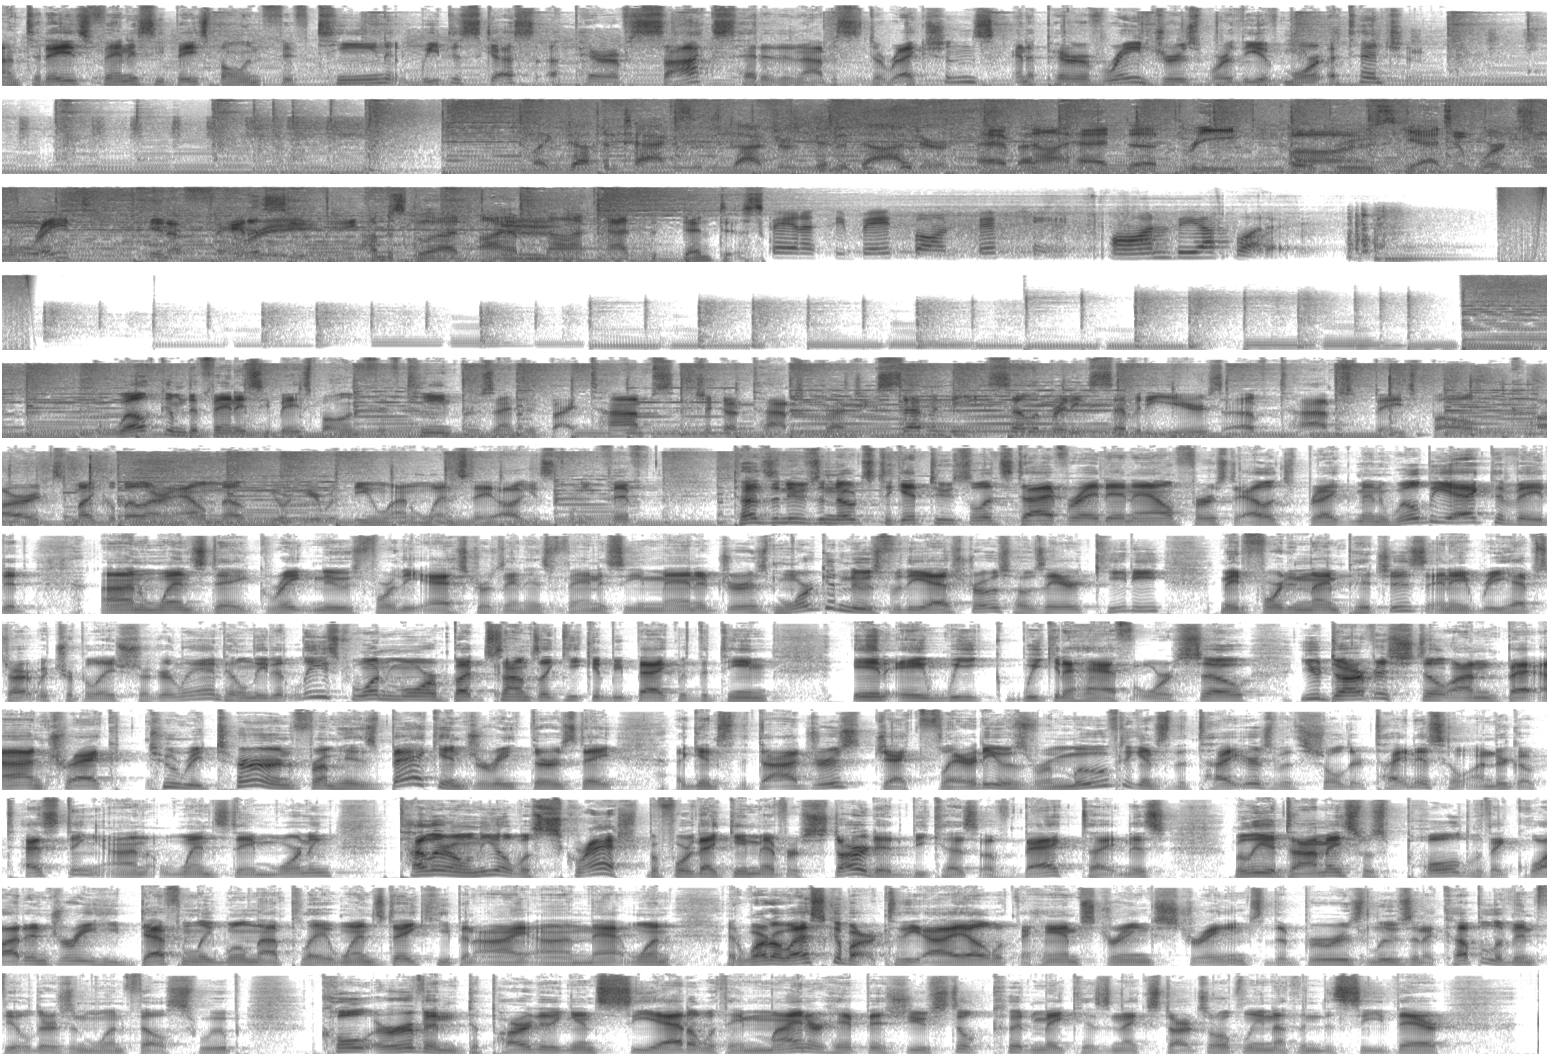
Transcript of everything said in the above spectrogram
On today's Fantasy Baseball in 15, we discuss a pair of Sox headed in opposite directions and a pair of Rangers worthy of more attention. Like death and taxes, Dodger's gonna Dodger. I have not had uh, three cold brews yet. It works great in a fantasy league. I'm just glad I am not at the dentist. Fantasy Baseball in 15 on The Athletic. Welcome to Fantasy Baseball in 15, presented by Topps. Check out Topps Project 70, celebrating 70 years of Topps baseball cards. Michael Beller and Al Melchior here with you on Wednesday, August 25th. Tons of news and notes to get to, so let's dive right in, Al. First, Alex Bregman will be activated on Wednesday. Great news for the Astros and his fantasy managers. More good news for the Astros. Jose Urquidy made 49 pitches in a rehab start with AAA Sugarland. He'll need at least one more, but sounds like he could be back with the team in a week, week and a half or so. Yu Darvish still on ba- on track to return from his back injury Thursday against the Dodgers. Jack Flaherty was removed against the Tigers with shoulder tightness. He'll undergo testing on Wednesday morning. Tyler O'Neill was scratched before that game ever started because of back tightness. Willie Adames was pulled with a quad injury. He definitely will not play Wednesday. Keep an eye on that one. Eduardo Escobar to the IL with the hamstring strain, so the Brewers losing a couple of infielders in one fell swoop. Cole Irvin departed against Seattle with a minor hip issue, still could make his next start, so hopefully nothing to see there.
